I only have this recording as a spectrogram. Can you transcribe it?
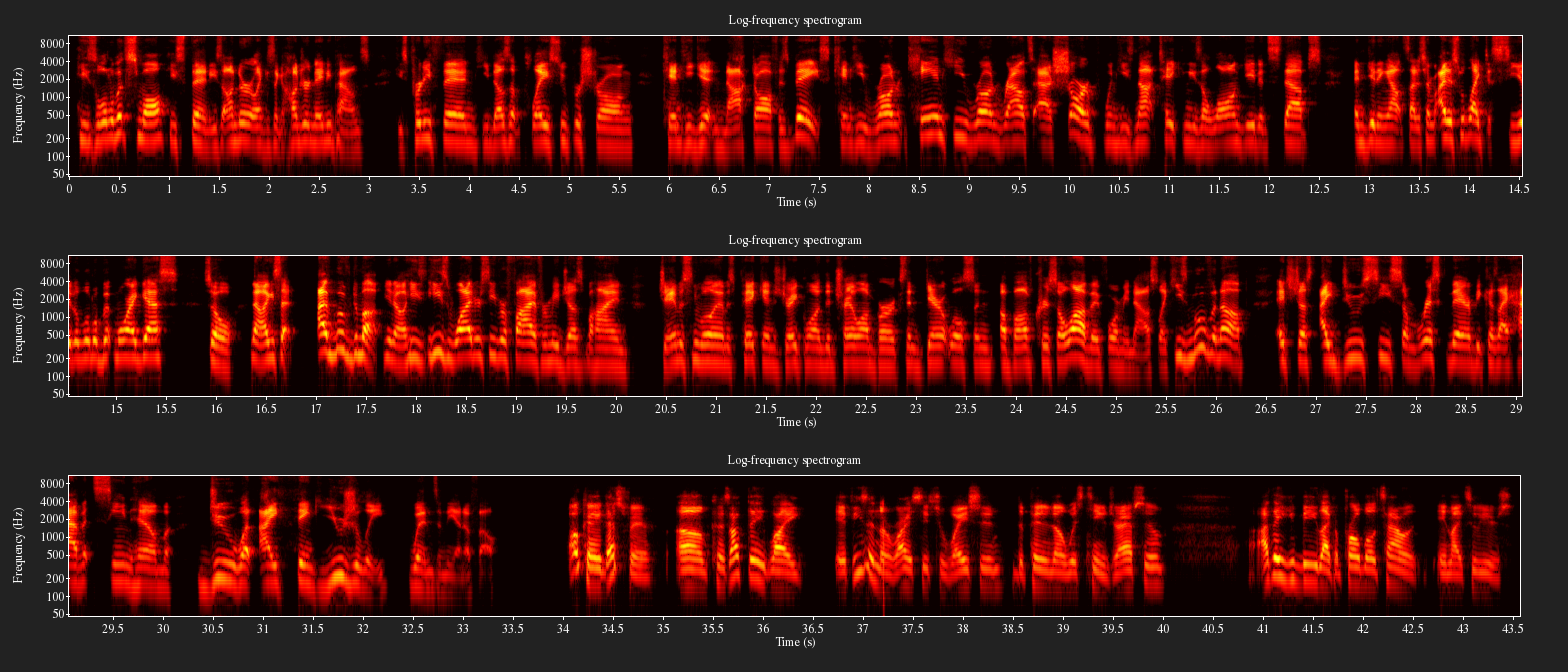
he's a little bit small. He's thin. He's under like he's like 180 pounds. He's pretty thin. He doesn't play super strong. Can he get knocked off his base? Can he run? Can he run routes as sharp when he's not taking these elongated steps and getting outside of him? I just would like to see it a little bit more, I guess. So now, like I said, I've moved him up. You know, he's he's wide receiver five for me, just behind Jameson Williams, Pickens, Drake London, Treylon Burks, and Garrett Wilson above Chris Olave for me now. So like he's moving up. It's just I do see some risk there because I haven't seen him do what I think usually wins in the NFL. Okay, that's fair. Um, because I think like if he's in the right situation, depending on which team drafts him, I think he'd be like a Pro Bowl talent in like two years.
